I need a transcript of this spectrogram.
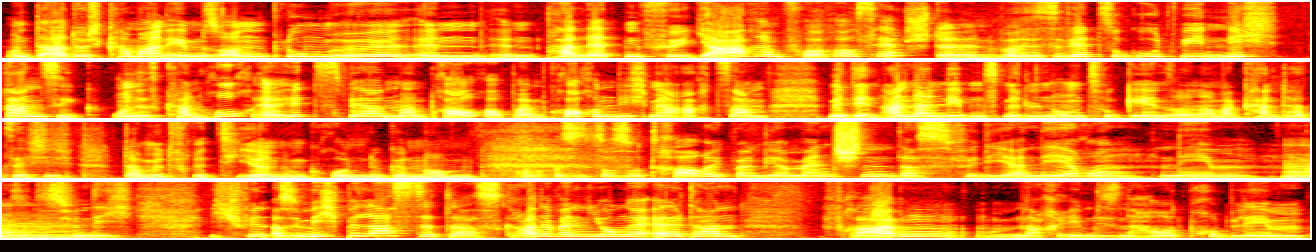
Und dadurch kann man eben Sonnenblumenöl in, in Paletten für Jahre im Voraus herstellen, weil es wird so gut wie nicht ranzig. Und es kann hoch erhitzt werden. Man braucht auch beim Kochen nicht mehr achtsam mit den anderen Lebensmitteln umzugehen, sondern man kann tatsächlich damit frittieren im Grunde genommen. Und es ist doch so traurig, wenn wir Menschen das für die Ernährung nehmen. Also das finde ich, ich finde, also mich belastet das, gerade wenn junge Eltern fragen nach eben diesen Hautproblemen.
